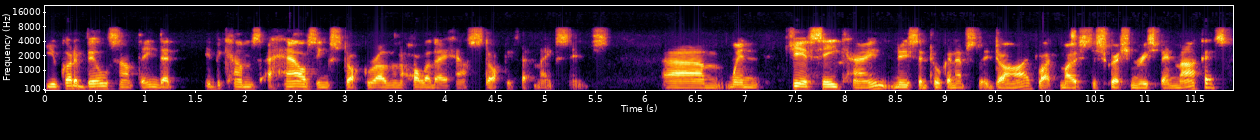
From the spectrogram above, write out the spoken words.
you've got to build something that it becomes a housing stock rather than a holiday house stock, if that makes sense. Um, when GFC came, Noosa took an absolute dive, like most discretionary spend markets,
